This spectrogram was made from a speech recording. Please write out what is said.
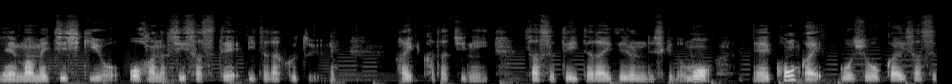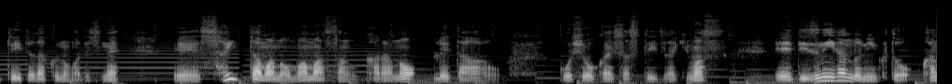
えー、豆知識をお話しさせていただくというね、はい、形にさせていただいてるんですけども、えー、今回ご紹介させていただくのがですね、えー、埼玉のママさんからのレターをご紹介させていただきます。えー、ディズニーランドに行くと必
